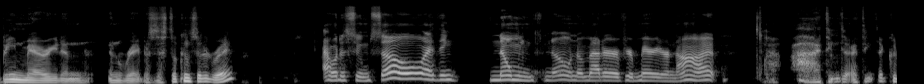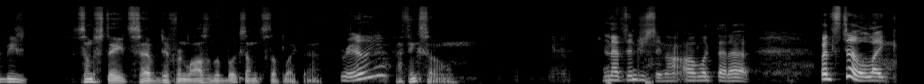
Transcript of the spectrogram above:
being married and and rape? Is it still considered rape? I would assume so. I think no means no, no matter if you're married or not. Ah, I think there, I think there could be some states have different laws in the books on stuff like that. Really? I think so. And that's interesting. I'll, I'll look that up. But still, like,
